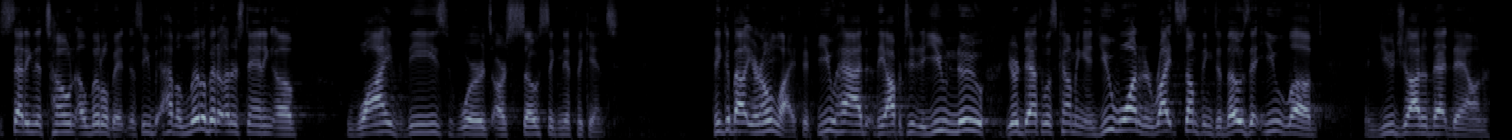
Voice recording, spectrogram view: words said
setting the tone a little bit so you have a little bit of understanding of why these words are so significant. Think about your own life. If you had the opportunity, you knew your death was coming, and you wanted to write something to those that you loved, and you jotted that down,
